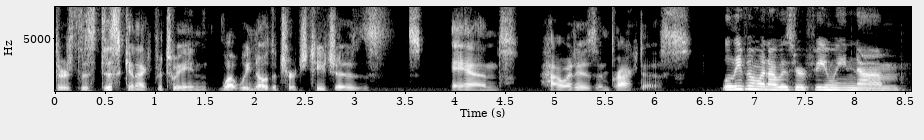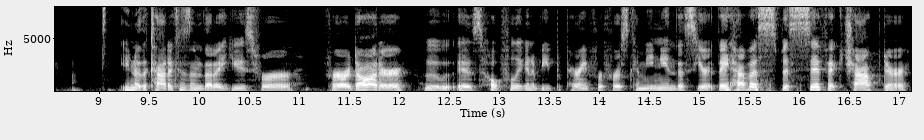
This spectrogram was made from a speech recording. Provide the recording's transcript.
there's this disconnect between what we know the church teaches and how it is in practice. Well, even when I was reviewing, um, you know, the catechism that I use for for our daughter, who is hopefully going to be preparing for First Communion this year, they have a specific chapter,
